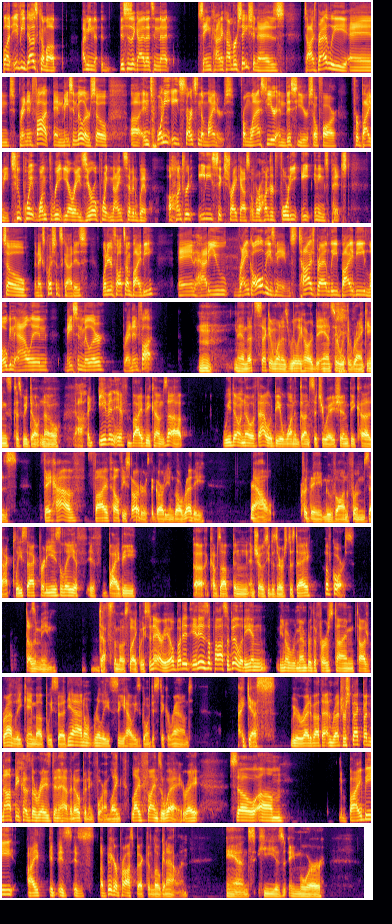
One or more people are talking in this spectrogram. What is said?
But if he does come up, I mean, this is a guy that's in that same kind of conversation as Taj Bradley and Brandon Pfaadt and Mason Miller. So, uh, in 28 starts in the minors from last year and this year so far for Bibee, 2.13 ERA, 0.97 whip, 186 strikeouts, over 148 innings pitched. So, the next question, Scott, is what are your thoughts on Bibee? And how do you rank all these names? Taj Bradley, Bibee, Logan Allen, Mason Miller, Brandon Pfaadt. Mm, man, that second one is really hard to answer with the rankings because we don't know. Yeah. Like even if Bibee comes up, we don't know if that would be a one and done situation because they have five healthy starters, the Guardians already. Now, could they move on from Zach Plesac pretty easily if if Bibee uh, comes up and, and shows he deserves to stay? Of course. Doesn't mean that's the most likely scenario, but it, it is a possibility. And, you know, remember the first time Taj Bradley came up, we said, yeah, I don't really see how he's going to stick around. I guess we were right about that in retrospect, but not because the Rays didn't have an opening for him. Like life finds a way, right? So, um, Bibee, I it is is a bigger prospect than Logan Allen, and he is a more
